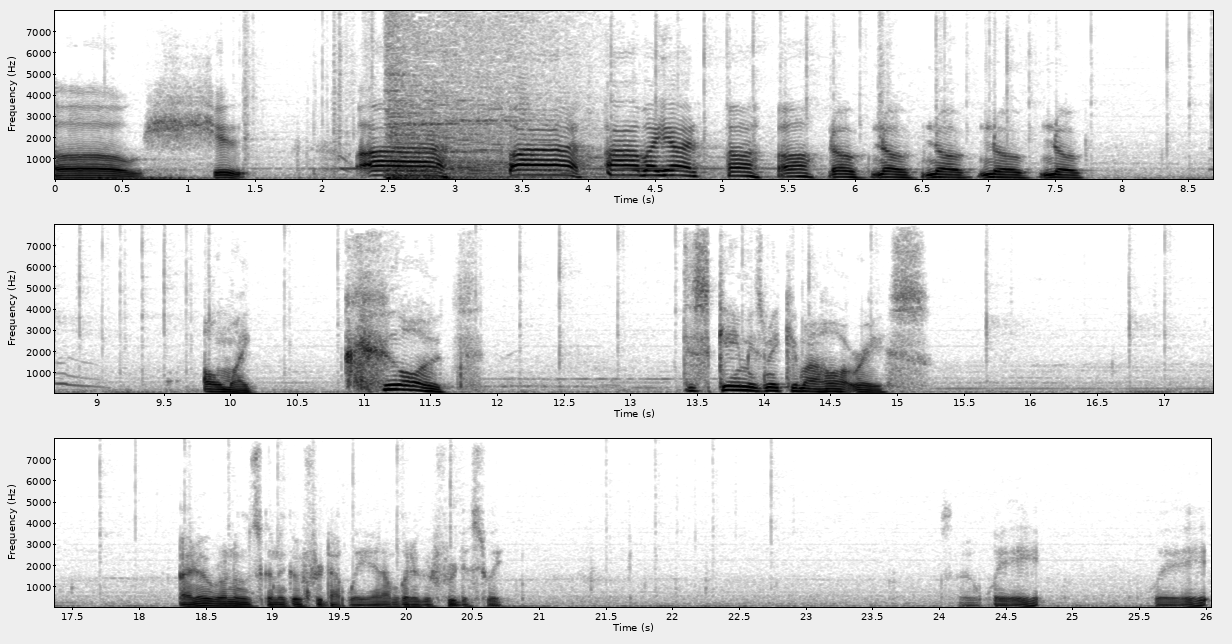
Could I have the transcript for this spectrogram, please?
Oh shoot. Ah! Ah! Oh my god! Oh, oh, no, no, no, no, no. Oh my god! This game is making my heart race. I know Ronald's gonna go through that way, and I'm gonna go through this way. So wait, wait,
